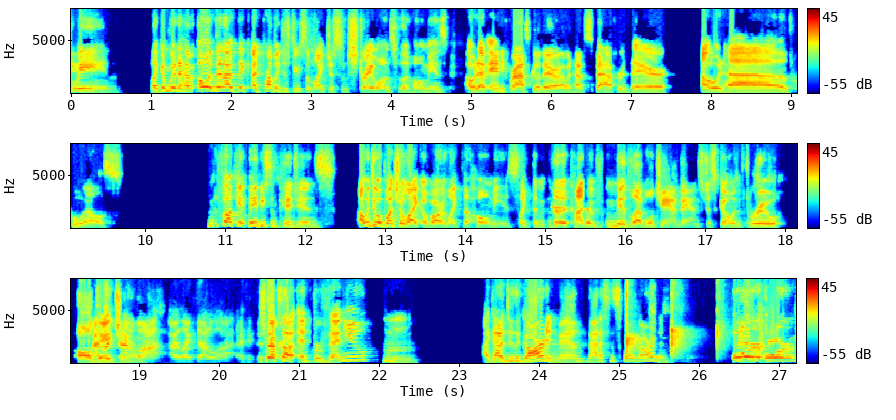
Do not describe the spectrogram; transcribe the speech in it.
queen. Like I'm gonna have oh, and then I think I'd probably just do some like just some stray ones for the homies. I would have Andy Frasco there. I would have Spafford there. I would have who else? Fuck it, maybe some pigeons. I would do a bunch of like of our like the homies, like the the kind of mid level jam bands, just going through all I day like that jam. a lot. I like that a lot. I think that's Straps great. out. And for venue, hmm, I gotta do the garden, man, Madison Square Garden. Or love it. or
